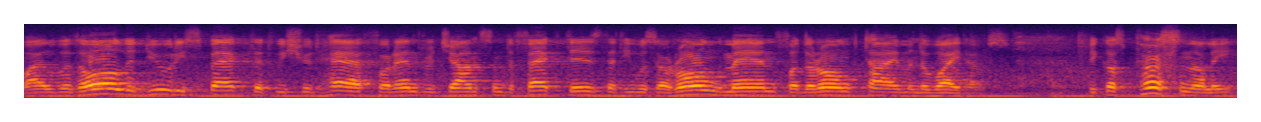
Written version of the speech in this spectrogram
While with all the due respect that we should have for Andrew Johnson, the fact is that he was a wrong man for the wrong time in the White House. Because personally,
